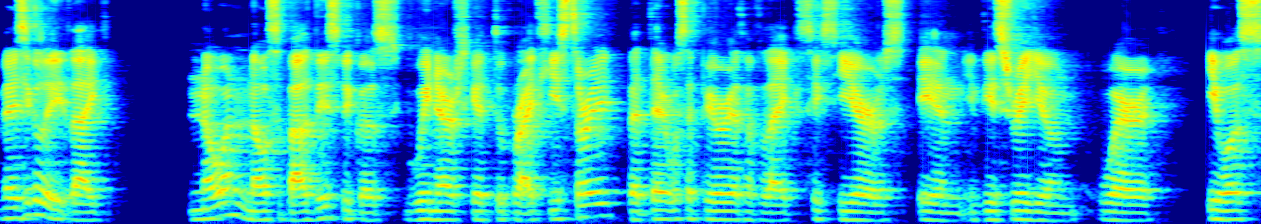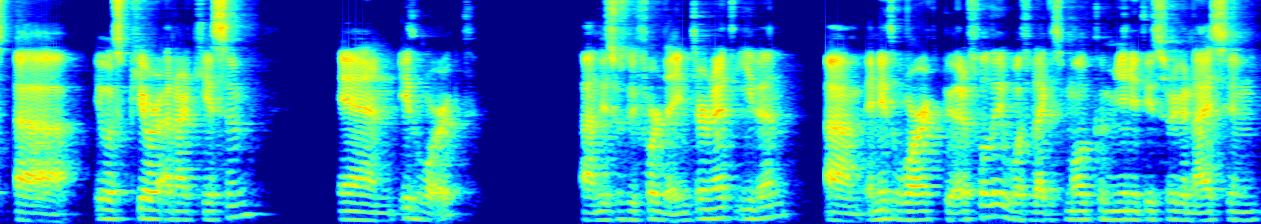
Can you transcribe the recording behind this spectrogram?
basically like no one knows about this because winners get to write history but there was a period of like six years in in this region where it was uh it was pure anarchism and it worked. And this was before the internet even. Um, and it worked beautifully. It was like small communities organizing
